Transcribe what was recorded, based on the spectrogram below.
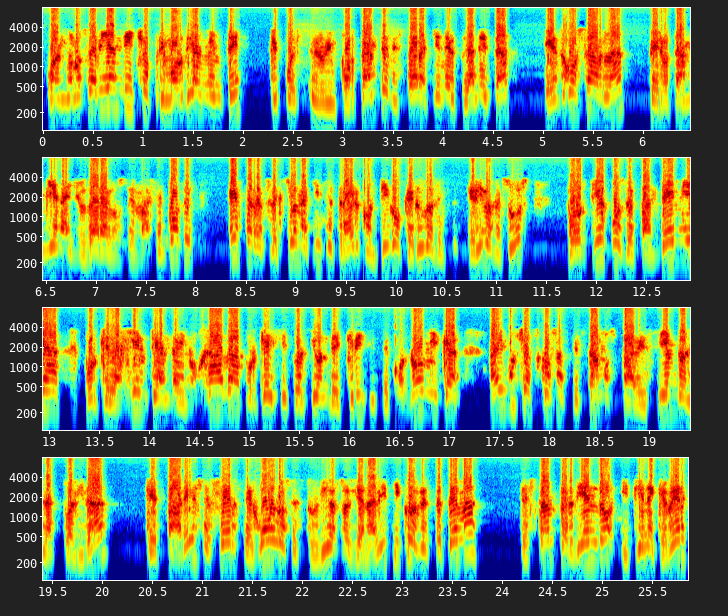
cuando nos habían dicho primordialmente que pues lo importante de estar aquí en el planeta es gozarla, pero también ayudar a los demás. Entonces, esta reflexión aquí se traer contigo, querido, querido Jesús, por tiempos de pandemia, porque la gente anda enojada, porque hay situación de crisis económica, hay muchas cosas que estamos padeciendo en la actualidad que parece ser, según los estudiosos y analíticos de este tema, se están perdiendo y tiene que ver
